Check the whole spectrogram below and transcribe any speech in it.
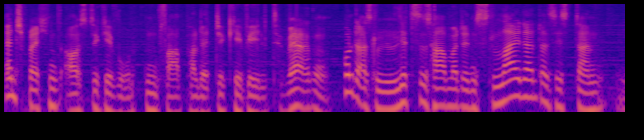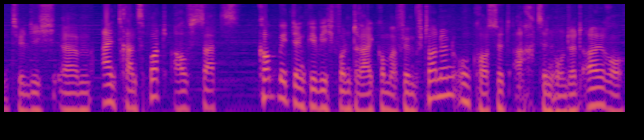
entsprechend aus der gewohnten Farbpalette gewählt werden. Und als letztes haben wir den Slider, das ist dann natürlich ähm, ein Transportaufsatz, kommt mit dem Gewicht von 3,5 Tonnen und kostet 1800 Euro.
